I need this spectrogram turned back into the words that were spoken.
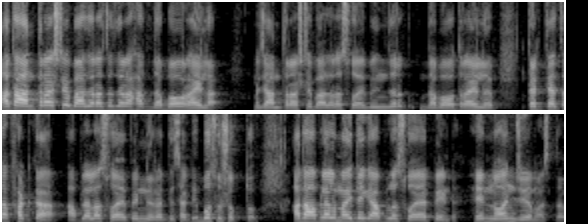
आता आंतरराष्ट्रीय बाजाराचा जर हा दबाव राहिला म्हणजे आंतरराष्ट्रीय बाजारात सोयाबीन जर दबावात राहिलं तर त्याचा फटका आपल्याला सोयाबीन निर्यातीसाठी बसू शकतो. आता आपल्याला माहिती आहे की आपलं सोयाबीन हे नॉन जी एम असतं.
